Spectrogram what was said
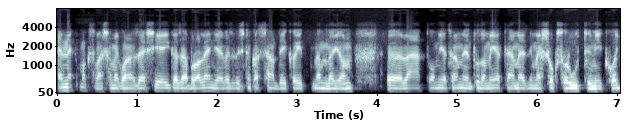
ennek maximálisan megvan az esélye. Igazából a lengyel vezetésnek a szándékait nem nagyon látom, illetve nem nagyon tudom értelmezni, mert sokszor úgy tűnik, hogy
